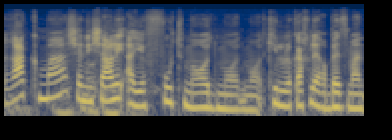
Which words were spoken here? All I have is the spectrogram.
רק מה שנשאר לי עייפות מאוד מאוד מאוד. כאילו לקח לי הרבה זמן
